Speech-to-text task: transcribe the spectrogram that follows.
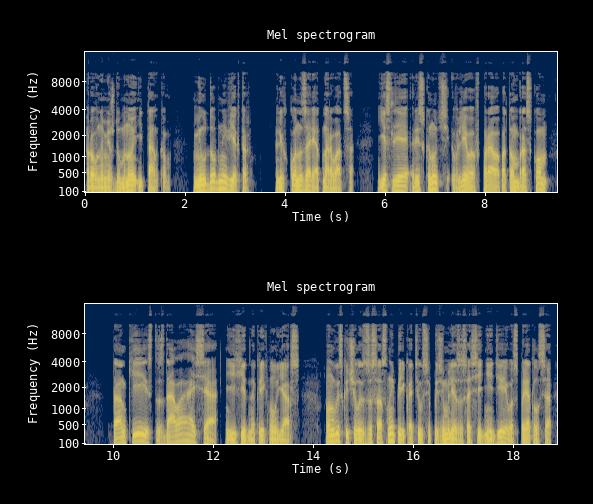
ровно между мной и танком. «Неудобный вектор. Легко на заряд нарваться. Если рискнуть влево-вправо, потом броском...» «Танкист, сдавайся!» — ехидно крикнул Ярс. Он выскочил из-за сосны, перекатился по земле за соседнее дерево, спрятался —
